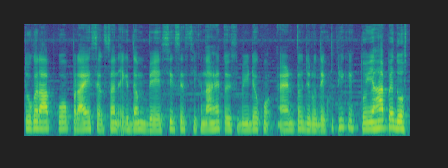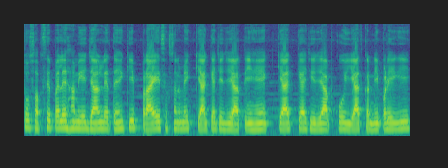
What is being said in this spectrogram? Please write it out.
तो अगर आपको प्राइस सेक्शन एकदम बेसिक से सीखना है तो इस वीडियो को एंड तक ज़रूर देखो, ठीक है? तो यहाँ पे दोस्तों सबसे पहले हम ये जान लेते हैं कि प्राइस सेक्शन में क्या क्या चीज़ें आती हैं क्या क्या चीज़ें आपको याद करनी पड़ेगी,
